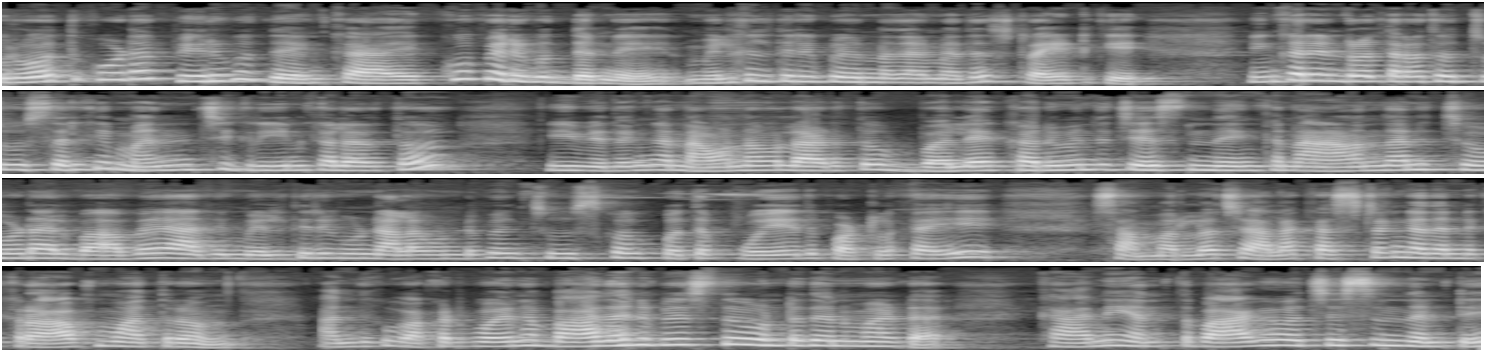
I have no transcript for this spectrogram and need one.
గ్రోత్ కూడా పెరుగుద్ది. ఇంకా ఎక్కువ పెరుగుద్దండి. మెలికలు తిరిగిపోయి ఉన్న దాని మీద స్ట్రైట్కి ఇంకా రెండు రోజుల తర్వాత చూసేసరికి మంచి గ్రీన్ కలర్తో ఈ విధంగా నవనవలాడుతూ భలే కనువిందు చేసింది. ఇంకా నా ఆనందాన్ని చూడాలి బాబాయ్. అది మెలితిరిగి ఉండి అలా ఉండిపోయి చూసుకోకపోతే పోయేది పొట్లకాయ. సమ్మర్లో చాలా కష్టం కదండి క్రాప్ మాత్రం. అందుకు ఒకటి పోయినా బాధ అనిపిస్తూ ఉంటుంది అనమాట కానీ ఎంత బాగా వచ్చేసిందంటే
